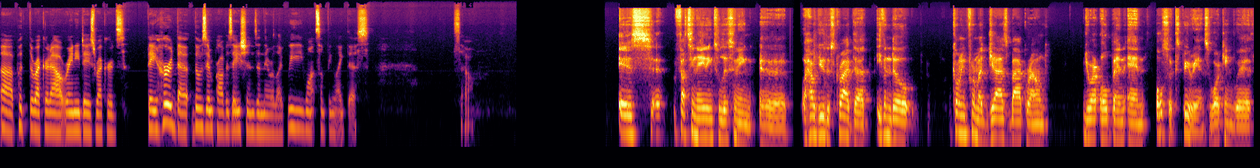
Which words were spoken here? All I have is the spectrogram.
uh, put the record out rainy days records they heard that those improvisations and they were like we want something like this so is uh, fascinating to listening. Uh, how do you describe that? Even though coming from a jazz background, you are open and also experienced working with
